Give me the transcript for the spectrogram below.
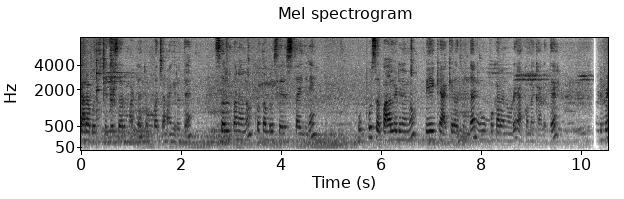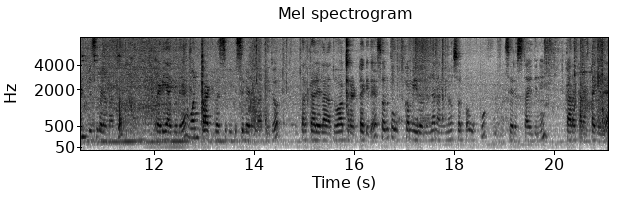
ಖಾರ ಜೊತೆ ಸರ್ವ್ ಮಾಡಿದ್ರೆ ತುಂಬ ಚೆನ್ನಾಗಿರುತ್ತೆ. ಸ್ವಲ್ಪ ನಾನು ಕೊತ್ತಂಬರಿ ಸೇರಿಸ್ತಾ ಇದ್ದೀನಿ. ಉಪ್ಪು ಸ್ವಲ್ಪ ಆಲ್ರೆಡಿ ನಾನು ಬೇಕೆ ಹಾಕಿರೋದ್ರಿಂದ ನೀವು ಉಪ್ಪು ಖಾರ ನೋಡಿ ಹಾಕ್ಕೊಬೇಕಾಗುತ್ತೆ ನೋಡಿ ಫ್ರೆಂಡ್ ಬಿಸಿಬೇಳೆಬಾತು ರೆಡಿಯಾಗಿದೆ ಒನ್ ಪಾರ್ಟ್ ರೆಸಿಪಿ ಬಿಸಿಬೇಳೆಬಾತು ಇದು. ತರಕಾರಿ ಎಲ್ಲ ಅದು ಕರೆಕ್ಟಾಗಿದೆ ಸ್ವಲ್ಪ ಉಪ್ಪು ಕಮ್ಮಿ ಇರೋದ್ರಿಂದ ನಾನು ಇನ್ನೊಂದು ಸ್ವಲ್ಪ ಉಪ್ಪು ಸೇರಿಸ್ತಾ ಇದ್ದೀನಿ. ಖಾರ ಕರೆಕ್ಟಾಗಿದೆ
